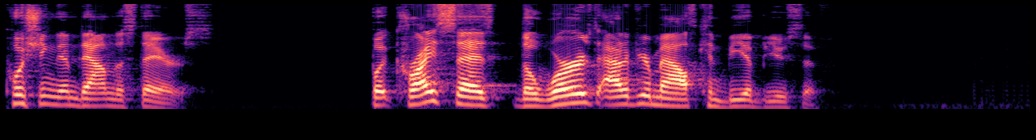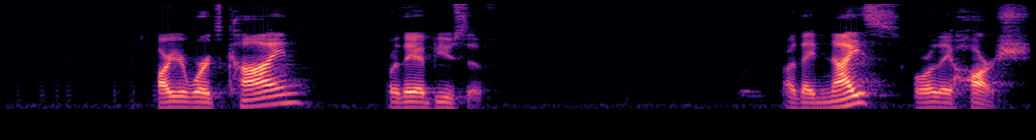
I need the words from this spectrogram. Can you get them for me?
pushing them down the stairs. But Christ says the words out of your mouth can be abusive. Are your words kind or are they abusive? Are they nice or are they harsh?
